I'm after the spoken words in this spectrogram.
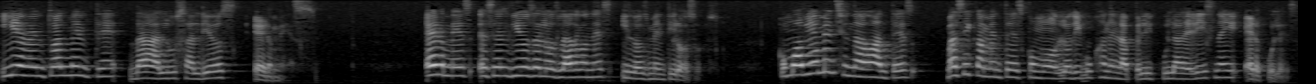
y eventualmente da a luz al dios Hermes. Hermes es el dios de los ladrones y los mentirosos. Como había mencionado antes, básicamente es como lo dibujan en la película de Disney Hércules,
